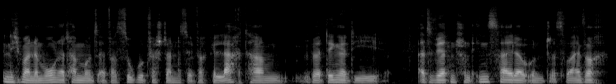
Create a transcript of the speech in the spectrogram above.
nicht mal einen Monat haben wir uns einfach so gut verstanden, dass wir einfach gelacht haben über Dinge, die, also wir hatten schon Insider und es war einfach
